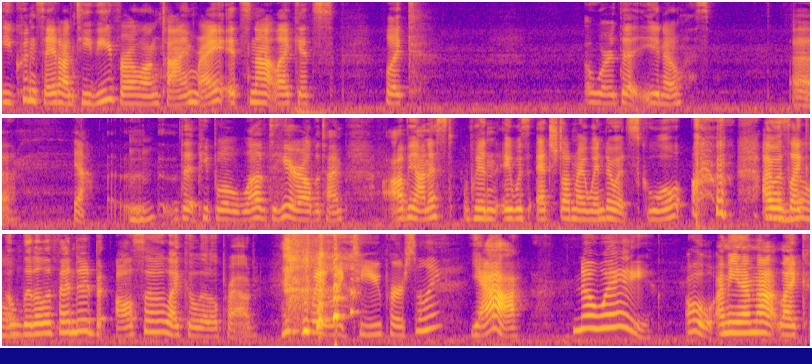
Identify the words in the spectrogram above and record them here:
You couldn't say it on TV for a long time, right? It's not like it's like a word that you know uh, Yeah. that people love to hear all the time. I'll be honest, when it was etched on my window at school, I oh, was like no. a little offended, but also like a little proud. Wait, like to you personally? Yeah. No way. Oh, I mean, I'm not like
